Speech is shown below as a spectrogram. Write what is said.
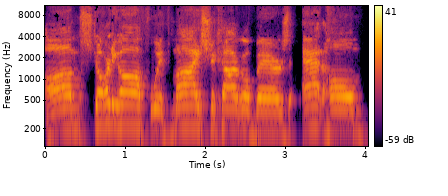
Um starting off with my Chicago Bears at home.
